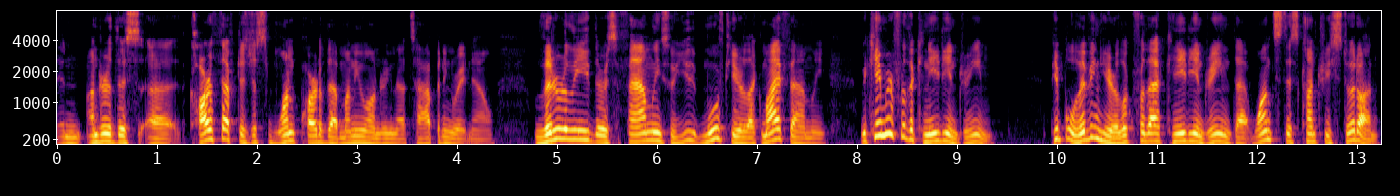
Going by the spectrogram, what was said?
and under this uh, car theft is just one part of that money laundering that's happening right now. Literally, there's families who moved here, like my family. We came here for the Canadian dream. People living here look for that Canadian dream that once this country stood on.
